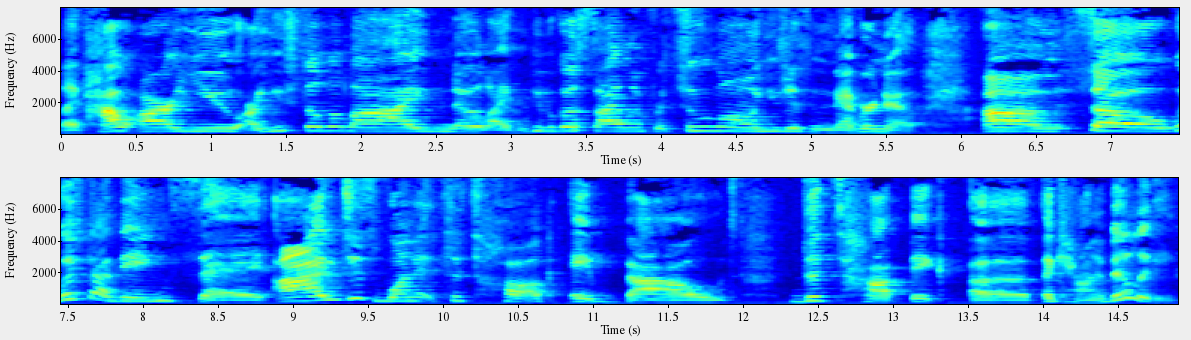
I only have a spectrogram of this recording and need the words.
like how are you? Are you still alive? You know like when people go silent for too long you just never know. Um so with that being said i just wanted to talk about the topic of accountability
